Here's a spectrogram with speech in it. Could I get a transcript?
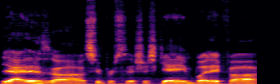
Yeah, it is a superstitious game, but if uh,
